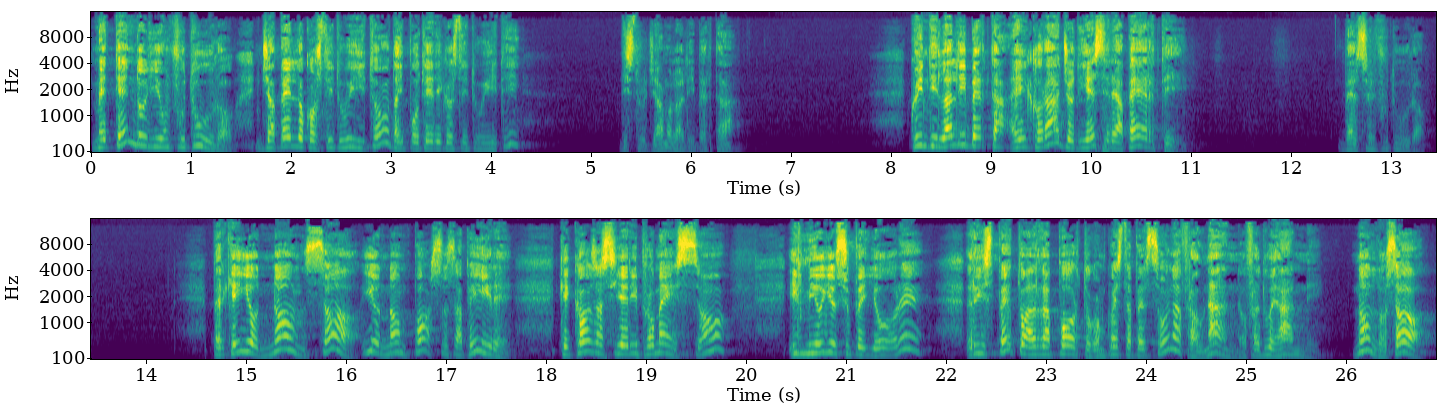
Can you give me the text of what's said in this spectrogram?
mettendogli un futuro già bello costituito dai poteri costituiti, distruggiamo la libertà. Quindi la libertà è il coraggio di essere aperti verso il futuro. Perché io non so, io non posso sapere che cosa si è ripromesso il mio io superiore rispetto al rapporto con questa persona fra un anno, fra due anni. Non lo so.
